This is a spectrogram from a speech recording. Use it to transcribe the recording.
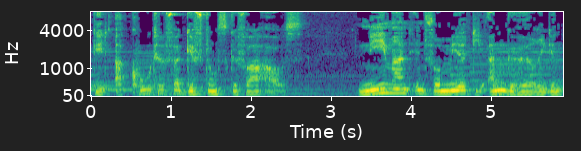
geht akute Vergiftungsgefahr aus. Niemand informiert die Angehörigen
